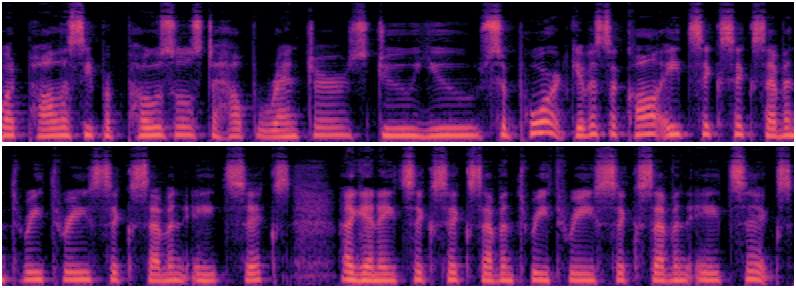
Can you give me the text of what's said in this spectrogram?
What policy proposals to help renters do you support? Give us a call, 866 733 6786. Again, 866 733 6786.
